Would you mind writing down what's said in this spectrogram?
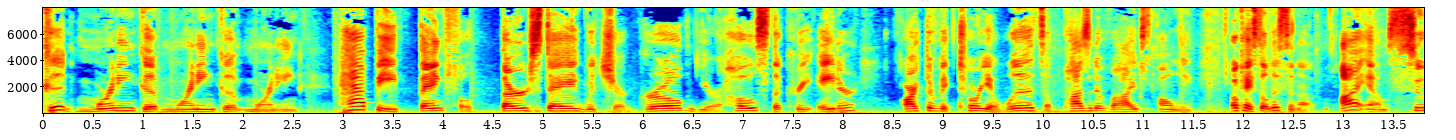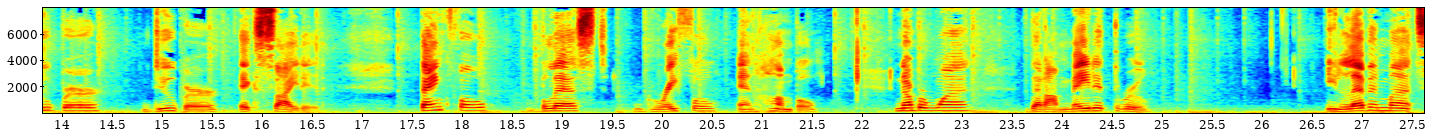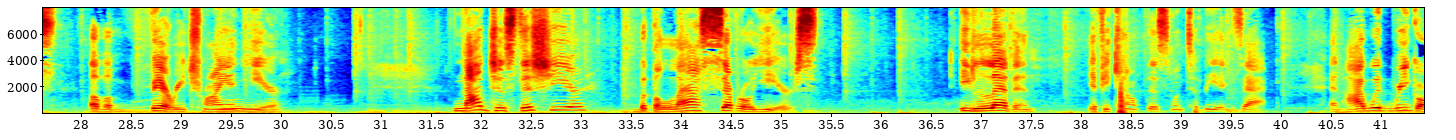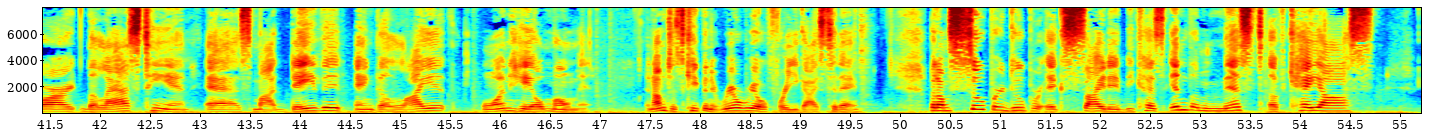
Good morning, good morning, good morning. Happy Thankful Thursday with your girl, your host, the creator, Author Victoria Woods of Positive Vibes Only. Okay, so listen up. I am super duper excited, thankful, blessed, grateful, and humble. Number one, that I made it through 11 months of a very trying year. Not just this year, but the last several years. 11, if you count this one to be exact. And I would regard the last 10 as my David and Goliath on hell moment. And I'm just keeping it real, real for you guys today. But I'm super duper excited because in the midst of chaos,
